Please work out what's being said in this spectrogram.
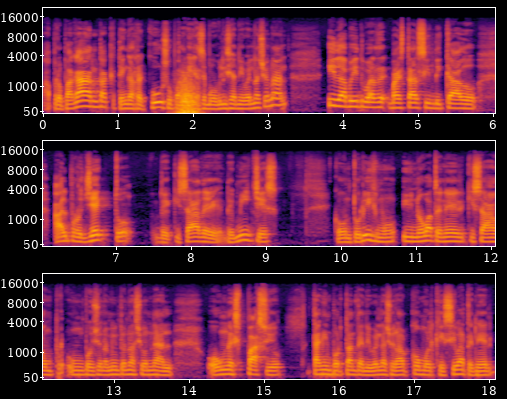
a propaganda, que tenga recursos para que ella se movilice a nivel nacional. Y David va, a estar sindicado al proyecto de quizá de, de Miches con turismo y no va a tener quizá un, posicionamiento nacional o un espacio tan importante a nivel nacional como el que sí va a tener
